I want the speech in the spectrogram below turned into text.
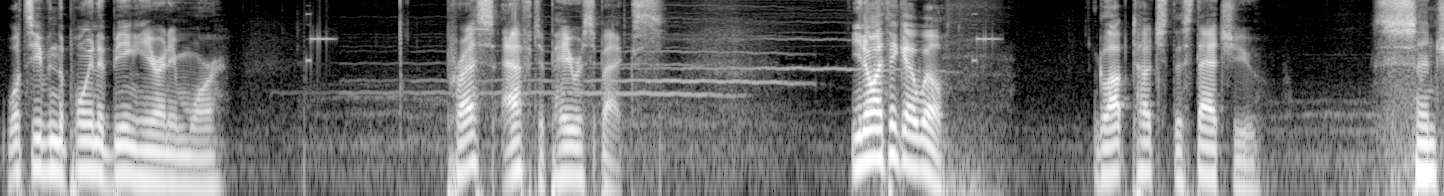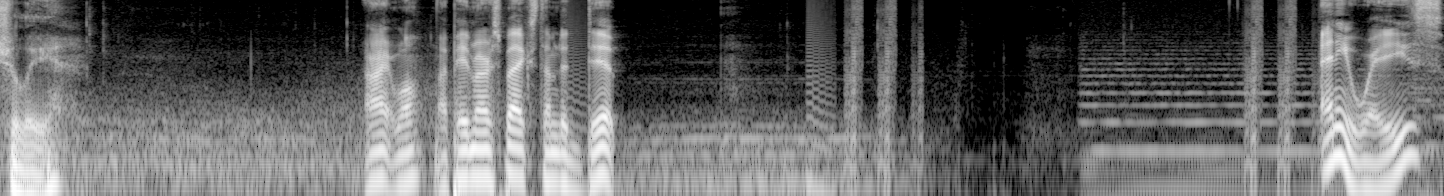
What's even the point of being here anymore? Press F to pay respects. You know, I think I will. Glop touched the statue. Sensually. Alright, well, I paid my respects. Time to dip. Anyways,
